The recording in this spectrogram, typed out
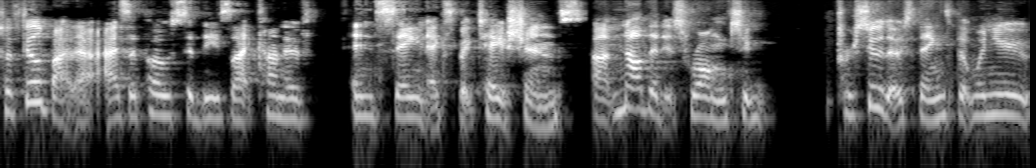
fulfilled by that, as opposed to these like kind of insane expectations. Um, not that it's wrong to pursue those things, but when you,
